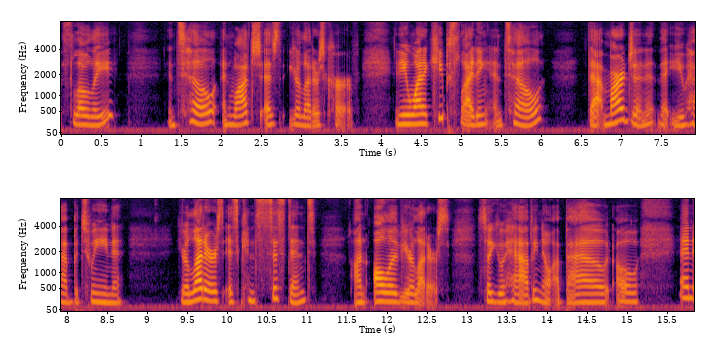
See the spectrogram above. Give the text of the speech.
slowly until and watch as your letters curve. And you want to keep sliding until that margin that you have between your letters is consistent on all of your letters. So you have, you know, about, oh, an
